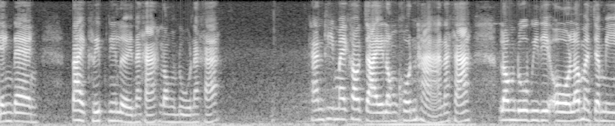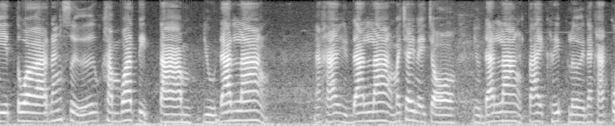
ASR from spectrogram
แดงๆ ใต้คลิปนี้เลยนะคะ ลองดูนะคะ ท่านที่ไม่เข้าใจลองค้นหานะคะ ลองดูวิดีโอแล้วมันจะมีตัวหนังสือคำว่าติดตามอยู่ด้านล่างนะคะ อยู่ด้านล่างไม่ใช่ในจออยู่ด้านล่างใต้คลิปเลยนะคะ ก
